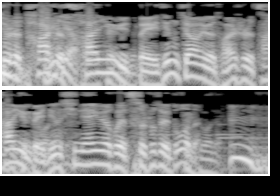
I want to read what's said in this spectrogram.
就是他是参与北京交响乐团是参与北京新年音乐会次数最多的，多的，嗯。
